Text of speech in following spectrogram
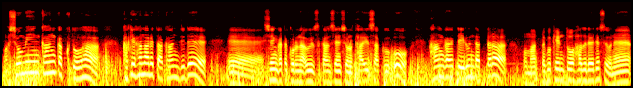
まあ、庶民感覚とはかけ離れた感じで、えー新型コロナウイルス感染症の対策を考えているんだったら、もう全く検討外れですよね。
